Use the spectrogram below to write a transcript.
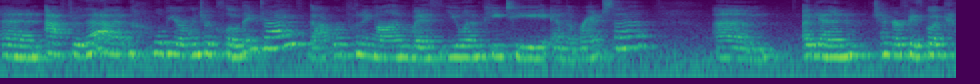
And after that will be our winter clothing drive that we're putting on with UMPT and the Branch Center. Um, Again, check our Facebook.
